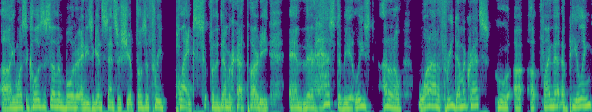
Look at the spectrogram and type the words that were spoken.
Uh, he wants to close the southern border, and he's against censorship. Those are three planks for the Democrat Party, and there has to be at least I don't know one out of three Democrats who uh, uh, find that appealing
